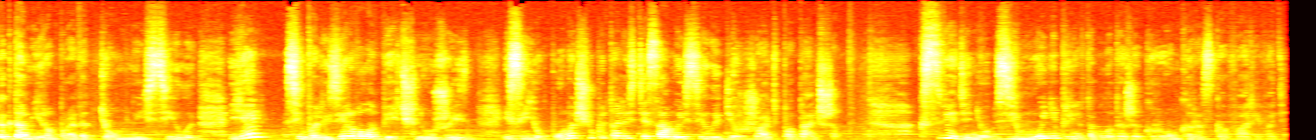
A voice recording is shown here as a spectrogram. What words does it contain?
когда миром правят темные силы, ель символизировала вечную жизнь, и с ее помощью пытались те самые силы держать подальше. К сведению, зимой не принято было даже громко разговаривать,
